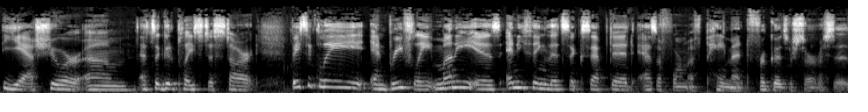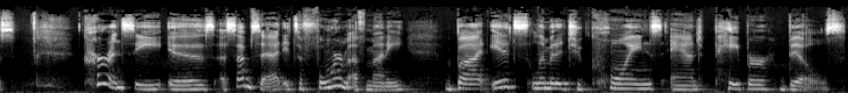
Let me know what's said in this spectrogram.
Yeah, sure. Um, that's a good place to start. Basically and briefly, money is anything that's accepted as a form of payment for goods or services. Currency is a subset, it's a form of money, but it's limited to coins and paper bills.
